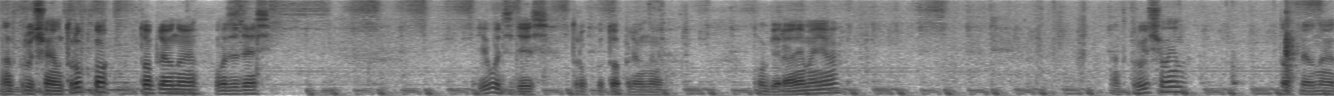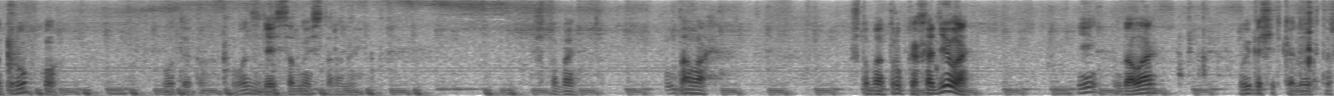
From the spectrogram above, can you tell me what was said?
Откручиваем трубку топливную вот здесь. И вот здесь трубку топливную. Убираем ее. Откручиваем топливную трубку. Вот эту. Вот здесь с одной стороны. Чтобы дала. Чтобы трубка ходила и дала вытащить коллектор.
